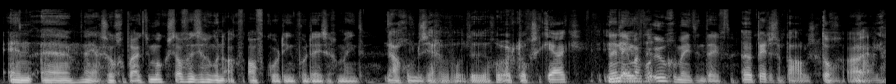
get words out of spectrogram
En nou ja, zo gebruikt u hem ook. Of is er ook een afkorting voor deze gemeente? Nou, gewoon zeggen voor de orthodoxe kerk. Nee, nee, maar voor uw gemeente in Deventer? Petrus en Paulus. Toch? Oh, ja. ja.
